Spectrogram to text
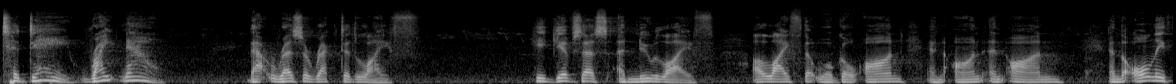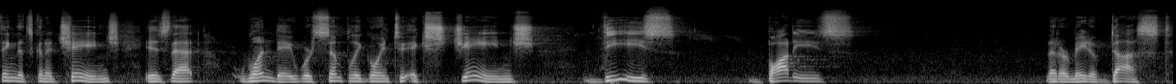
today, right now, that resurrected life. He gives us a new life, a life that will go on and on and on. And the only thing that's going to change is that one day we're simply going to exchange these bodies that are made of dust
